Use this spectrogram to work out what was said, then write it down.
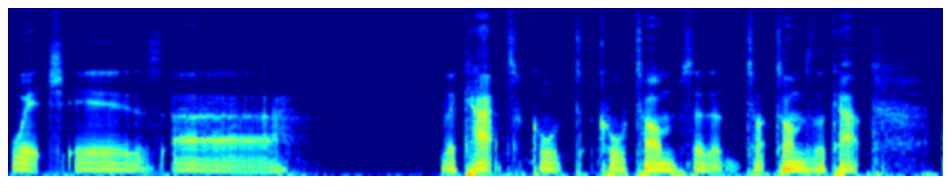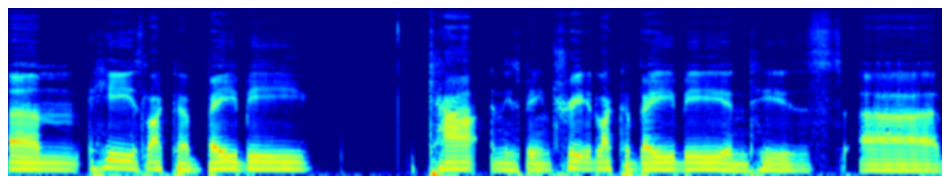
which is uh, the cat called called Tom. So that T- Tom's the cat. Um, he's like a baby cat, and he's being treated like a baby, and he's uh,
